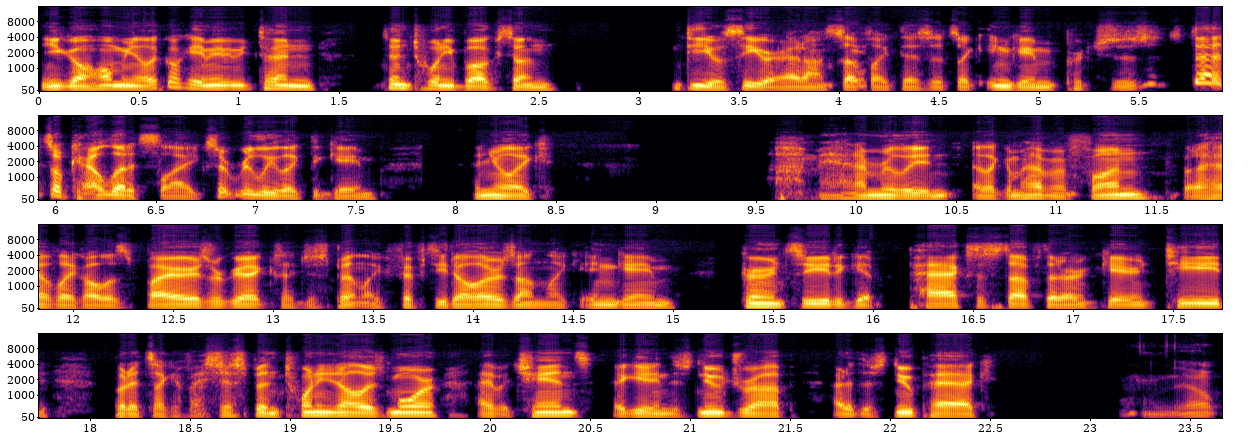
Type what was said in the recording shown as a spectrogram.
And you go home and you're like, okay, maybe 10, 10 20 bucks on DLC or add-on stuff like this. It's like in-game purchases. It's, that's okay. I'll let it slide. Cause I really like the game. And you're like, oh, man, I'm really like I'm having fun, but I have like all this buyer's regret because I just spent like fifty dollars on like in-game currency to get packs of stuff that aren't guaranteed. But it's like if I just spend twenty dollars more, I have a chance of getting this new drop out of this new pack. Nope.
